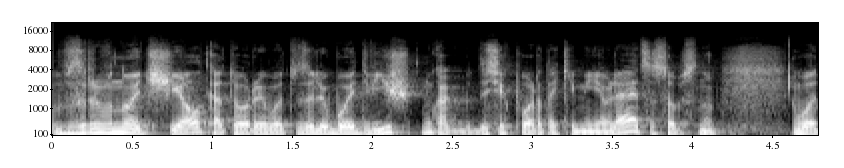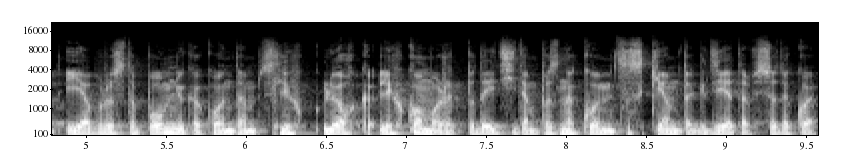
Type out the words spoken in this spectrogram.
взрывной чел, который вот за любой движ, ну как бы до сих пор такими является, собственно. Вот, и я просто помню, как он там с лег- легко, легко может подойти, там познакомиться с кем-то где-то, все такое.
